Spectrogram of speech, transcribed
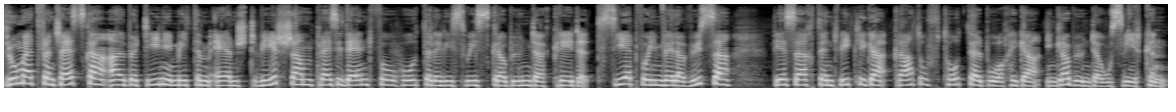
Darum hat Francesca Albertini mit dem Ernst Wirsch, am Präsident von Hotellerie Suisse Graubünden, geredet. Sie hat von ihm wissen, wie sich die Entwicklungen gerade auf die Hotelbuchungen in Graubünden auswirken.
